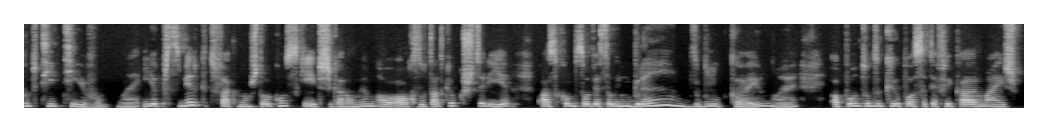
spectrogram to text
repetitivo, é? e a perceber que de facto não estou a conseguir chegar ao, mesmo, ao, ao resultado que eu gostaria, quase como se houvesse ali um grande bloqueio, não é? Ao ponto de que eu possa até ficar mais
